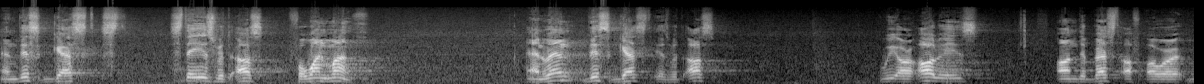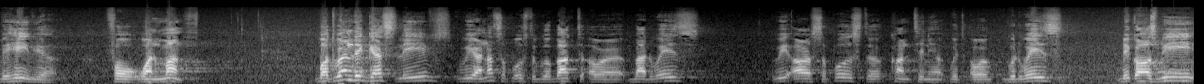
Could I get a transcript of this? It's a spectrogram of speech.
and this guest stays with us for one month. And when this guest is with us, we are always on the best of our behavior for one month. But when the guest leaves, we are not supposed to go back to our bad ways. We are supposed to continue with our good ways because we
